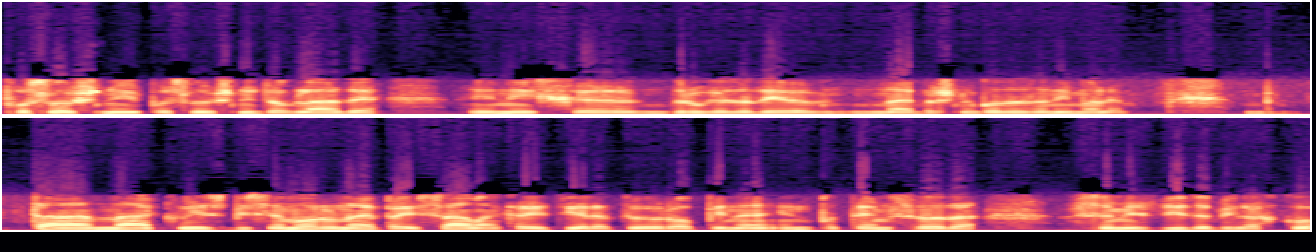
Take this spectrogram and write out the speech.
poslušni, poslušni do vlade in jih eh, druge zadeve najbrž ne bodo zanimale. Ta nakviz bi se moral najprej sama akreditirati v Evropi ne? in potem seveda se mi zdi, da bi lahko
